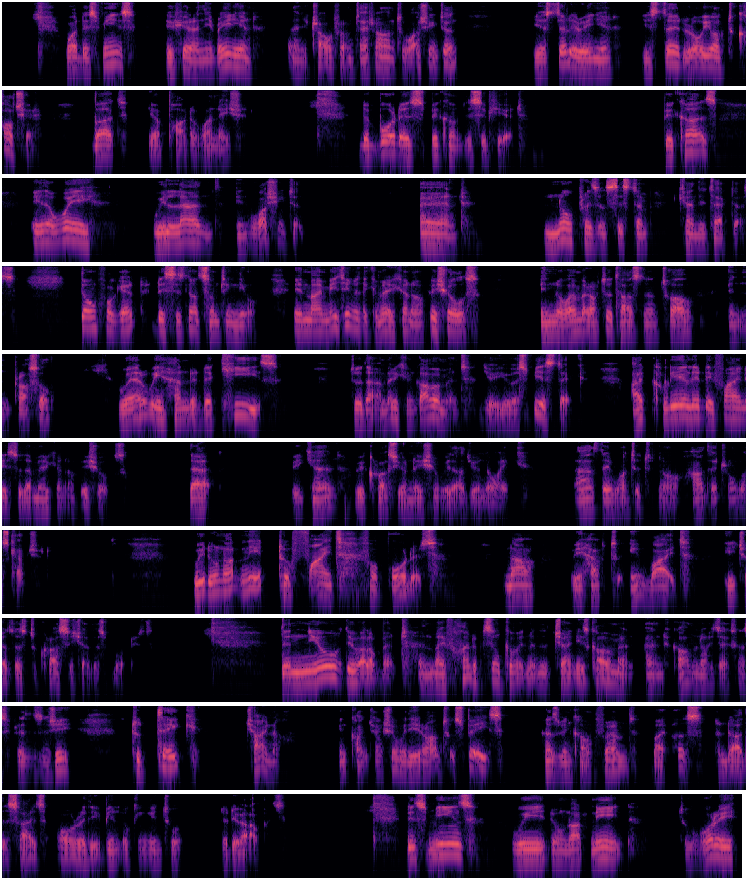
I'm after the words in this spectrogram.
What this means, if you're an Iranian and you travel from Tehran to Washington, you're still Iranian, you're still loyal to culture, but you're part of one nation. The borders become disappeared because, in a way, we land in Washington and no present system can detect us. Don't forget, this is not something new. In my meeting with the American officials in November of 2012 in Brussels, where we handed the keys to the American government, the USB stick, I clearly defined it to the American officials that we can recross your nation without you knowing, as they wanted to know how the drone was captured. We do not need to fight for borders. Now we have to invite each other to cross each other's borders. The new development and my 100% commitment to the Chinese government and the government of His Excellency President Xi to take China in conjunction with Iran to space has been confirmed by us and the other sides already been looking into the developments. This means we do not need to worry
